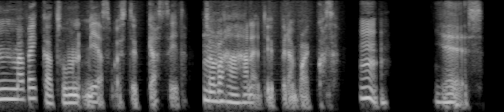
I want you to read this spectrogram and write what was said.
Mm, mä veikkaan, että sun mies voisi tykkää siitä. Se on mm. vähän hänen tyyppinen paikkansa. Mm. Yes.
